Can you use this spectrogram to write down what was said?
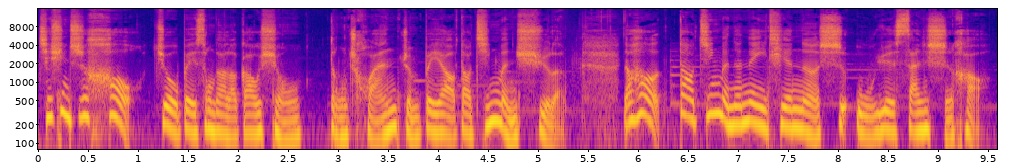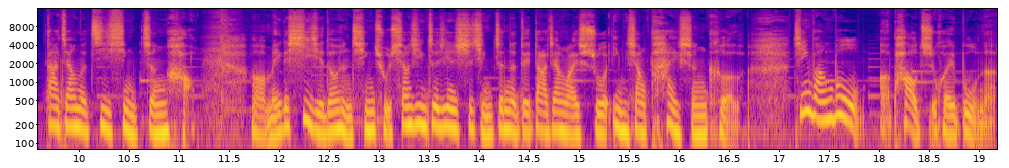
结训之后就被送到了高雄。等船准备要到金门去了，然后到金门的那一天呢，是五月三十号。大江的记性真好啊，每个细节都很清楚。相信这件事情真的对大江来说印象太深刻了。经防部呃炮指挥部呢，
